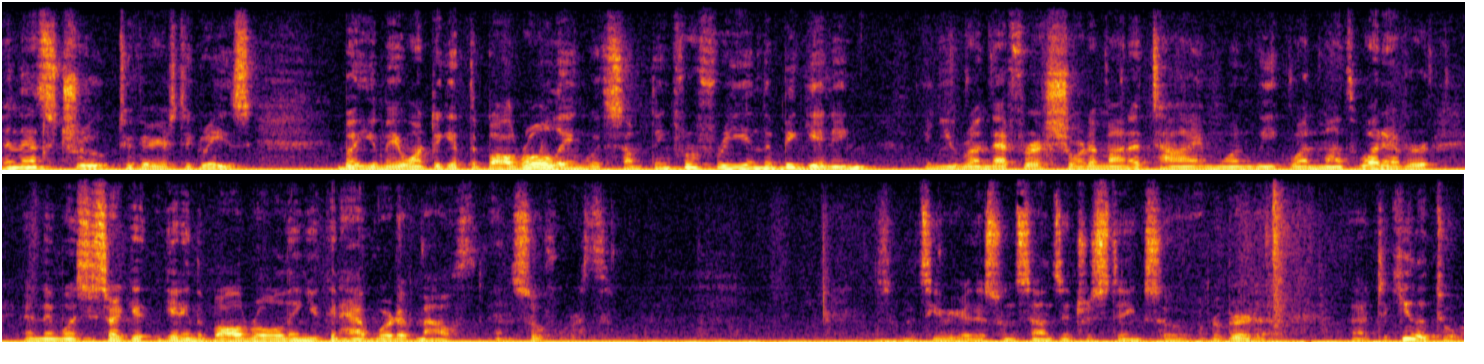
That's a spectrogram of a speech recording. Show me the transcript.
And that's true to various degrees. But you may want to get the ball rolling with something for free in the beginning, and you run that for a short amount of time, one week, one month, whatever, and then once you start get, getting the ball rolling, you can have word of mouth and so forth. So let's see over here. This one sounds interesting. So Roberta, tequila tour,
